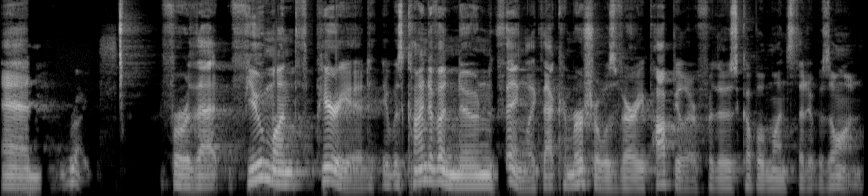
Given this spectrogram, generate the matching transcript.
And right for that few month period, it was kind of a known thing. Like that commercial was very popular for those couple of months that it was on.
